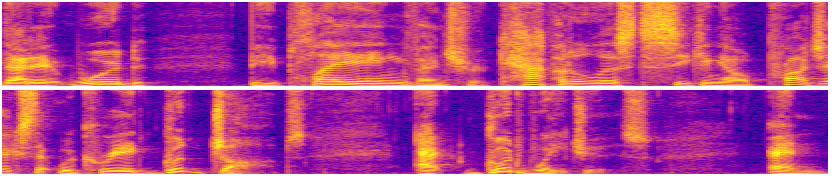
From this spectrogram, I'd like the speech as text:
that it would be playing venture capitalists seeking out projects that would create good jobs at good wages and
